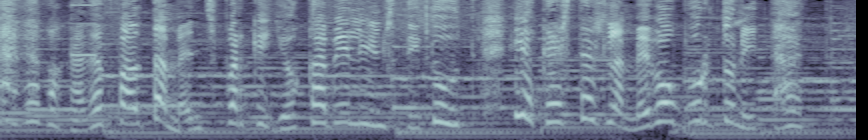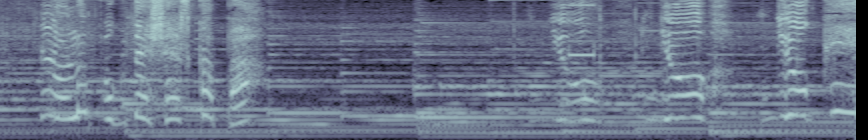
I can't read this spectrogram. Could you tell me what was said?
Cada vegada falta menys perquè jo acabi l'institut i aquesta és la meva oportunitat. No la puc deixar escapar. Yu, Yu, Yuki!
